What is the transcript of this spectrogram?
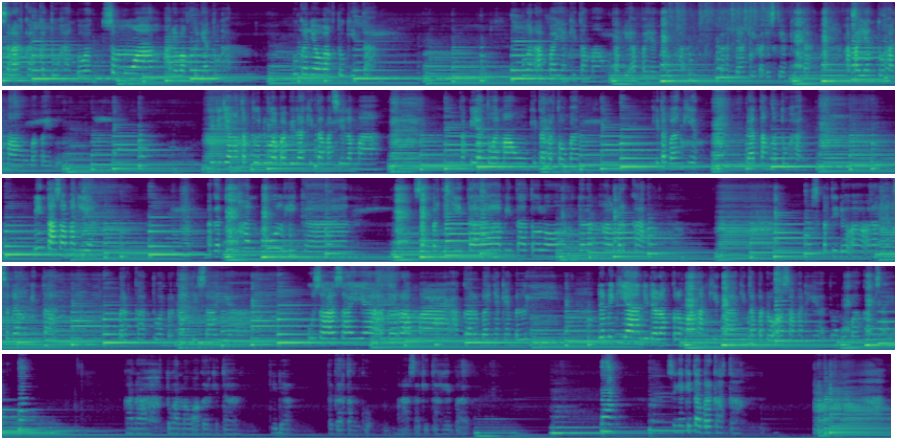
Serahkan ke Tuhan bahwa semua ada waktunya Tuhan. Bukannya waktu kita bukan apa yang kita mau tapi apa yang Tuhan kehendaki pada setiap kita. Apa yang Tuhan mau Bapak Ibu? Jadi jangan tertuduh apabila kita masih lemah. Tapi yang Tuhan mau kita bertobat. Kita bangkit datang ke Tuhan. Minta sama dia. Agar Tuhan pulihkan. Seperti kita minta tolong dalam hal berkat seperti doa orang yang sedang minta berkat Tuhan berkati saya. Usaha saya agar ramai agar banyak yang beli. Demikian di dalam kelemahan kita kita berdoa sama dia Tuhan ubahkan saya. Karena Tuhan mau agar kita tidak tegar tengkuk merasa kita hebat. Sehingga kita berkata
